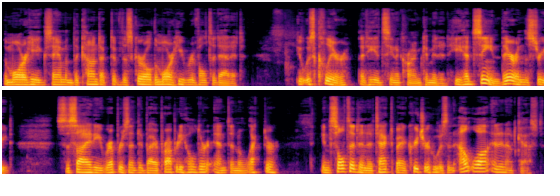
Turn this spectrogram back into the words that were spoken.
The more he examined the conduct of this girl, the more he revolted at it. It was clear that he had seen a crime committed. He had seen, there in the street, society represented by a property holder and an elector, insulted and attacked by a creature who was an outlaw and an outcast.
